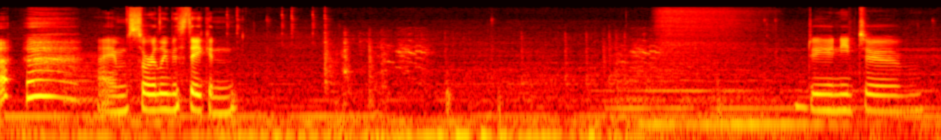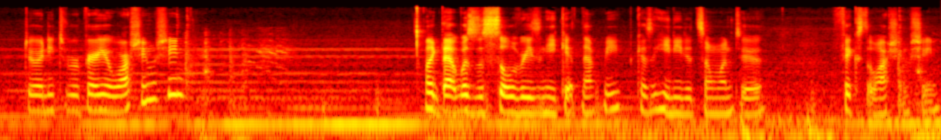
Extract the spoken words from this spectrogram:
I am sorely mistaken. Do you need to... Do I need to repair your washing machine? Like that was the sole reason he kidnapped me, because he needed someone to fix the washing machine.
